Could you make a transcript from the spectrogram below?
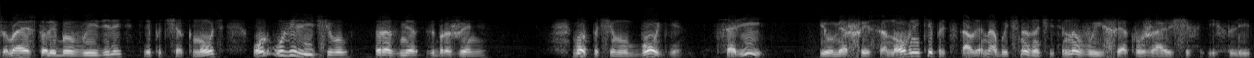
Желая что-либо выделить или подчеркнуть, он увеличивал размер изображения. Вот почему боги, цари и умершие сановники представлены обычно значительно выше окружающих их лиц.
